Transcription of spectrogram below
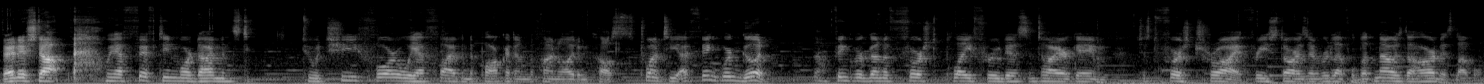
finished up. We have 15 more diamonds to, to achieve for. We have 5 in the pocket, and the final item costs 20. I think we're good. I think we're gonna first play through this entire game. Just first try. Three stars every level, but now is the hardest level.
